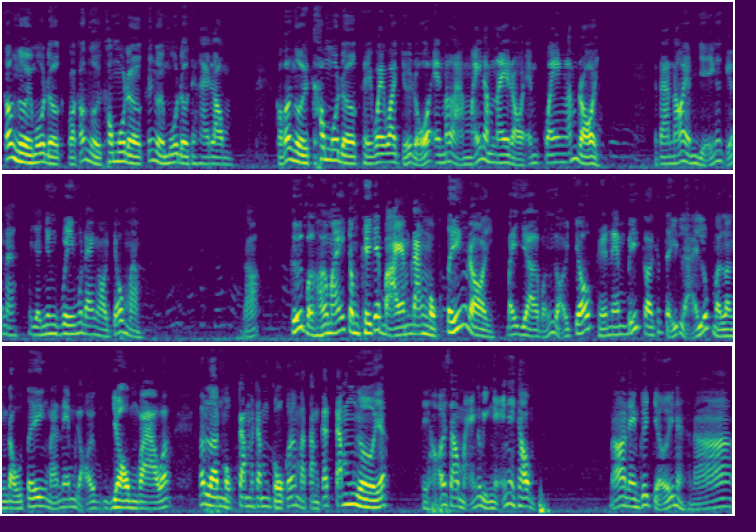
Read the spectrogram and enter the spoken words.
có người mua được và có người không mua được cái người mua được thì hài lòng. Còn có người không mua được thì quay qua chửi rủa em đã làm mấy năm nay rồi em quen lắm rồi người ta nói em diễn cái kiểu nè, bây giờ nhân viên cũng đang ngồi chốt mầm đó. Cứ phần hỏi máy, trong khi cái bài em đăng một tiếng rồi, bây giờ vẫn gọi chốt, thì anh em biết coi cái tỷ lệ lúc mà lần đầu tiên mà anh em gọi dồn vào á, nó lên một trăm trăm cuộc á, mà tầm cả trăm người á, thì hỏi sao mạng có bị nghẽn hay không. Đó, anh em cứ chửi nè. Đó.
